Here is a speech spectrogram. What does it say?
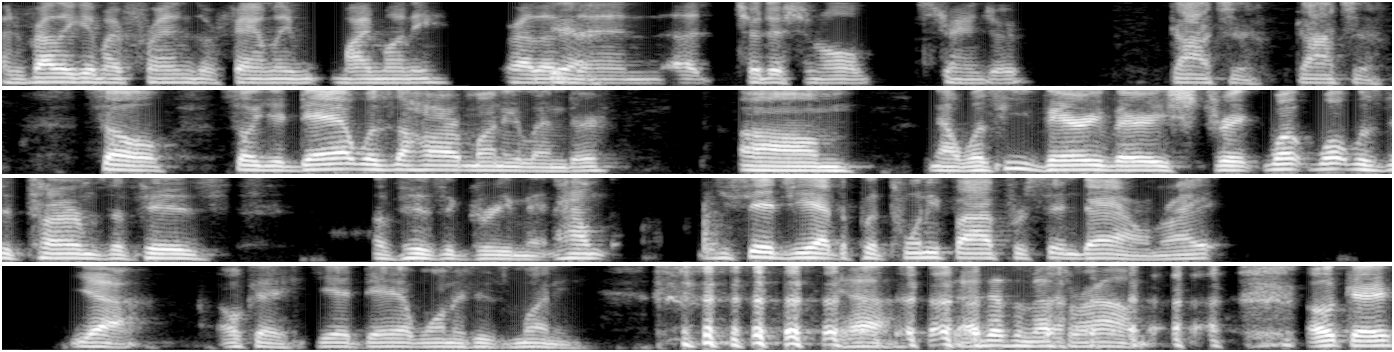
I'd rather give my friends or family my money rather Yeah. than a traditional stranger. Gotcha, gotcha. So, so your dad was the hard money lender. Um, now, was he very, very strict? What What was the terms of his of his agreement? How you said you had to put twenty five percent down, right? Yeah, Okay, yeah, dad wanted his money. Yeah, that doesn't mess around. Okay,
